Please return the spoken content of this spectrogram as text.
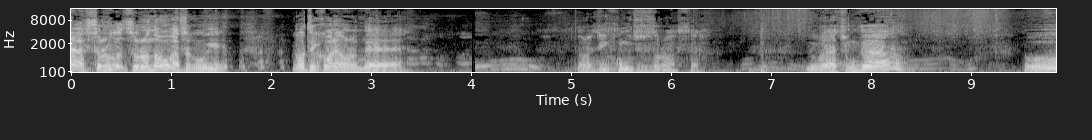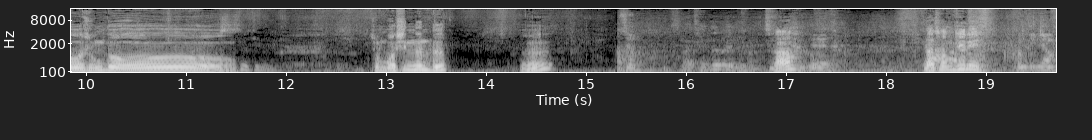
야, 수로, 수로 넘어갔어, 공이. 이거 어떻게 꺼내오는데? 떨어진 공주수로 갔어요. 누구야, 중도야? 오, 중도. 좀 멋있는 듯? 응? 나? 네. 나 성진이. 성진이 형.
